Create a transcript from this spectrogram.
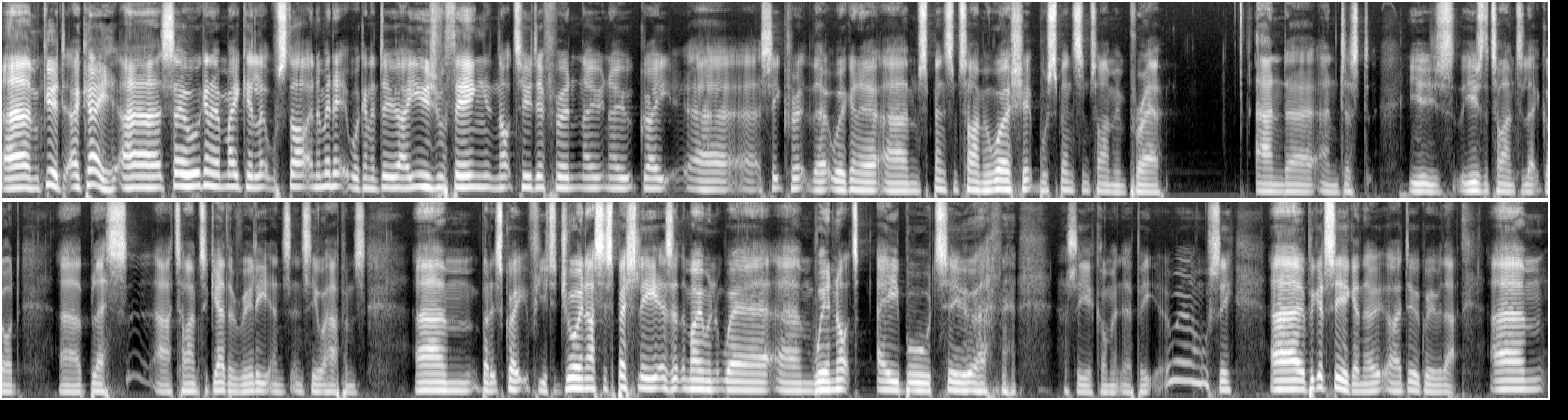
Um, good. Okay. Uh, so we're going to make a little start in a minute. We're going to do our usual thing, not too different. No, no great uh, uh, secret that we're going to um, spend some time in worship. We'll spend some time in prayer, and uh, and just use use the time to let God uh, bless our time together, really, and and see what happens. Um, but it's great for you to join us, especially as at the moment where um, we're not able to. I see your comment there, Pete. Well, we'll see. Uh, it'd be good to see you again, though. I do agree with that. Um,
